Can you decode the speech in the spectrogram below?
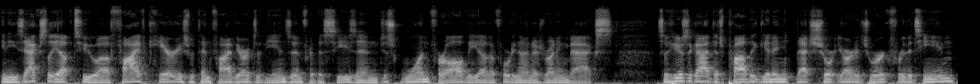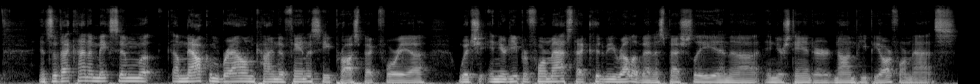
And he's actually up to uh, five carries within five yards of the end zone for the season, just one for all the other 49ers running backs. So here's a guy that's probably getting that short yardage work for the team. And so that kind of makes him a Malcolm Brown kind of fantasy prospect for you, which in your deeper formats that could be relevant, especially in uh, in your standard non PPR formats.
